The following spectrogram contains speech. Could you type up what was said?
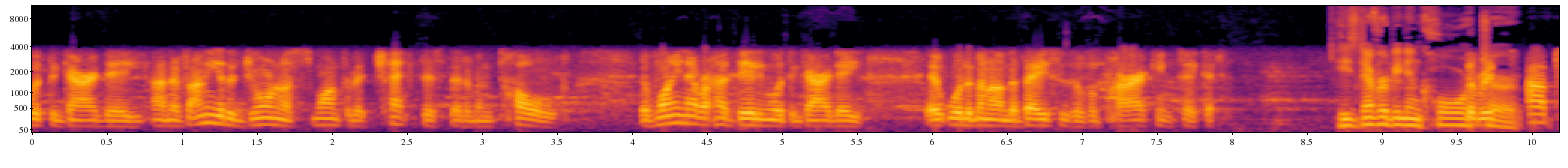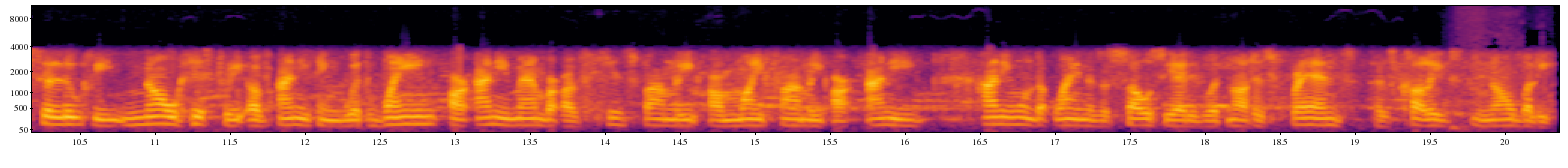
with the Gardaí, and if any of the journalists wanted to check this, they'd have been told. If Wayne ever had dealing with the Gardaí, it would have been on the basis of a parking ticket. He's never been in court There or is absolutely no history of anything with Wayne or any member of his family or my family or any anyone that Wayne is associated with, not his friends, his colleagues, nobody.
